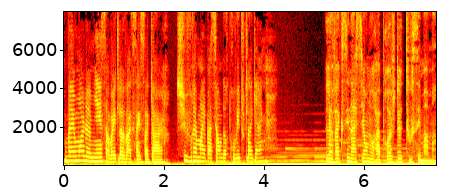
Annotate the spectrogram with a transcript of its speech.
Ben moi, le mien, ça va être le vaccin soccer. Je suis vraiment impatiente de retrouver toute la gang. La vaccination nous rapproche de tous ces moments.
